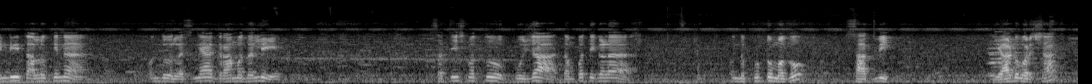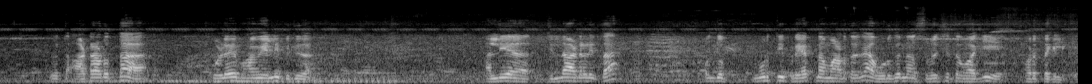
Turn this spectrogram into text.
ಇಂಡಿ ತಾಲೂಕಿನ ಒಂದು ಲಸನ್ಯಾ ಗ್ರಾಮದಲ್ಲಿ ಸತೀಶ್ ಮತ್ತು ಪೂಜಾ ದಂಪತಿಗಳ ಒಂದು ಪುಟ್ಟು ಮಗು ಸಾತ್ವಿಕ್ ಎರಡು ವರ್ಷ. ಇವತ್ತು ಆಟ ಆಡುತ್ತಾ ಕೊಳೆ ಬಾವಿಯಲ್ಲಿ ಬಿದ್ದಿದ್ದಾನೆ. ಅಲ್ಲಿಯ ಜಿಲ್ಲಾಡಳಿತ ಒಂದು ಪೂರ್ತಿ ಪ್ರಯತ್ನ ಮಾಡ್ತದೆ ಆ ಹುಡುಗನ ಸುರಕ್ಷಿತವಾಗಿ ಹೊರತೆಗಲಿಕ್ಕೆ.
